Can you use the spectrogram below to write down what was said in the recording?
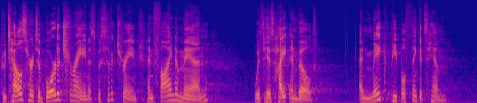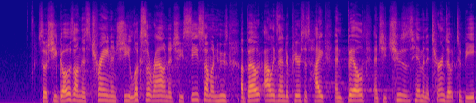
who tells her to board a train, a specific train, and find a man with his height and build and make people think it's him. So she goes on this train and she looks around and she sees someone who's about Alexander Pierce's height and build, and she chooses him, and it turns out to be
